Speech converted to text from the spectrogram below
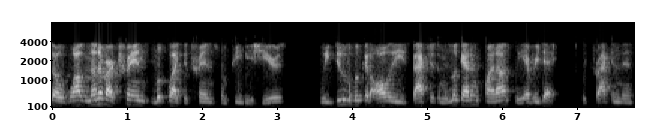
so while none of our trends look like the trends from previous years, we do look at all of these factors and we look at them quite honestly every day. We're tracking the,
